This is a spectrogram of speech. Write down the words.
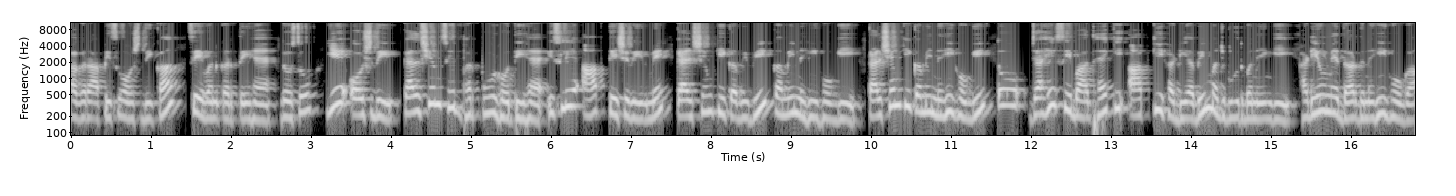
अगर आप इस औषधि का सेवन करते हैं। दोस्तों, ये औषधि कैल्शियम से भरपूर होती है, इसलिए आपके शरीर में कैल्शियम की कभी भी कमी नहीं होगी। कैल्शियम की कमी नहीं होगी तो ज़ाहिर सी बात है कि आपकी हड्डियाँ भी मज़बूत बनेंगी। हड्डियों में दर्द नहीं होगा,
